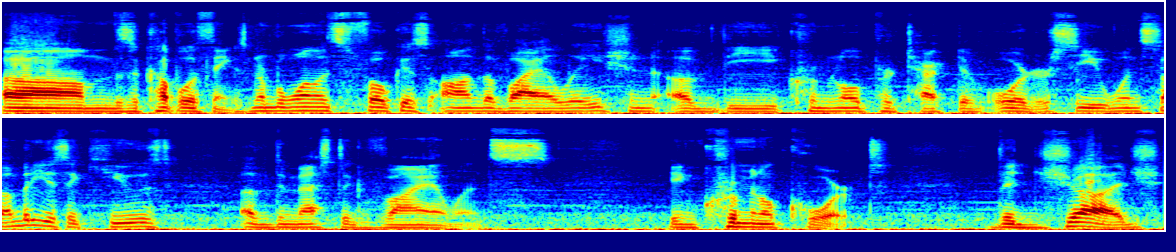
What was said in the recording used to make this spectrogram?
um, there's a couple of things. Number one, let's focus on the violation of the criminal protective order. See, when somebody is accused of domestic violence in criminal court, the judge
